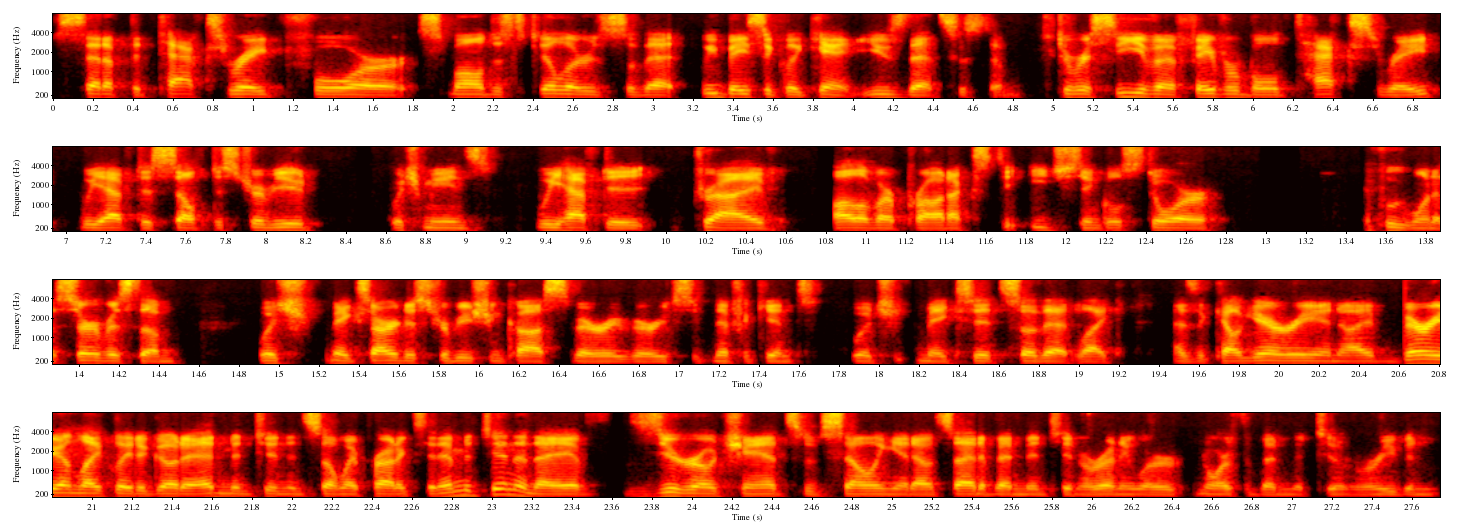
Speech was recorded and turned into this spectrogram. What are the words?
set up the tax rate for small distillers so that we basically can't use that system. To receive a favorable tax rate, we have to self distribute, which means we have to drive all of our products to each single store if we want to service them which makes our distribution costs very, very significant, which makes it so that, like, as a Calgarian, I'm very unlikely to go to Edmonton and sell my products in Edmonton. And I have zero chance of selling it outside of Edmonton or anywhere north of Edmonton or even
